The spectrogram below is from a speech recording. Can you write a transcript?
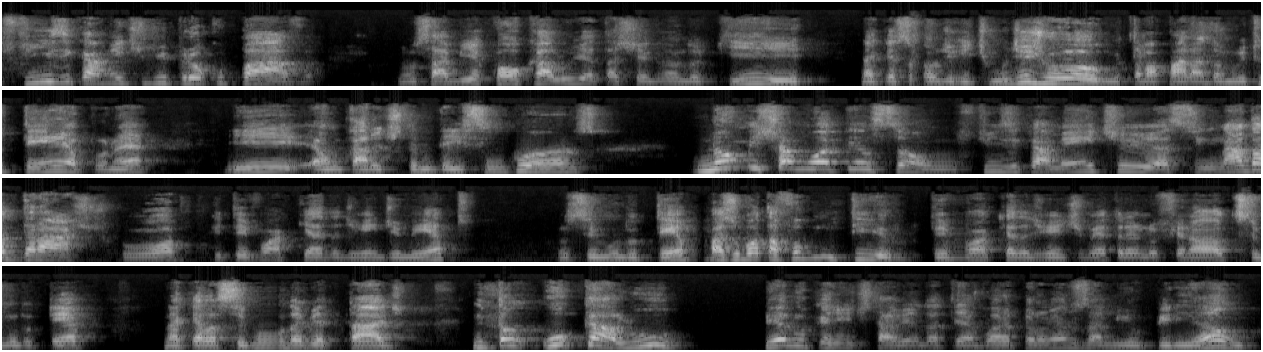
Fisicamente me preocupava. Não sabia qual Calu ia estar tá chegando aqui na questão de ritmo de jogo, estava parado há muito tempo, né? E é um cara de 35 anos. Não me chamou atenção fisicamente, assim, nada drástico. Óbvio que teve uma queda de rendimento no segundo tempo, mas o Botafogo inteiro teve uma queda de rendimento no final do segundo tempo, naquela segunda metade. Então, o Calu, pelo que a gente está vendo até agora, pelo menos na minha opinião,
